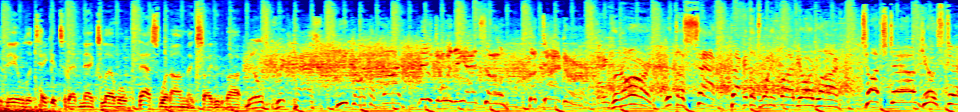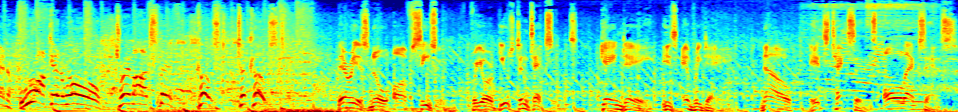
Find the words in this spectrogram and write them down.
to be able to take it to that next level. That's what I'm excited about. Mills, quick pass. Nico at the five. Nico in the end zone. The dagger. And Greenard with the sack back at the 25 yard line. Touchdown, Houston. Rock and roll. Tremon Smith, coast to coast. There is no off season for your Houston Texans. Game day is every day. Now it's Texans All Access.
